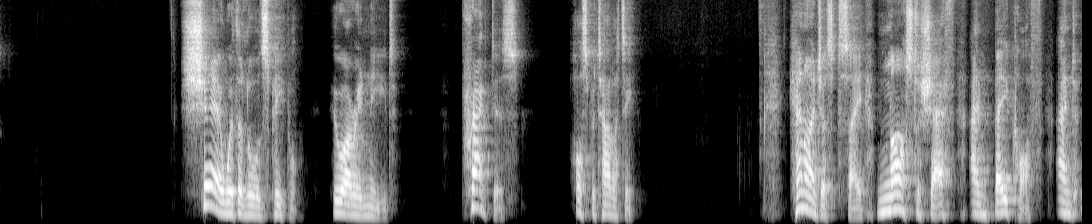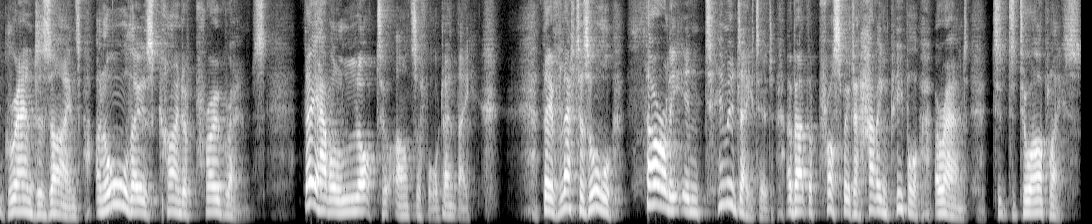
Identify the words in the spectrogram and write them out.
Share with the Lord's people who are in need. Practice hospitality. Can I just say, MasterChef and Bake Off and Grand Designs and all those kind of programs, they have a lot to answer for, don't they? They've left us all thoroughly intimidated about the prospect of having people around to, to, to our place.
